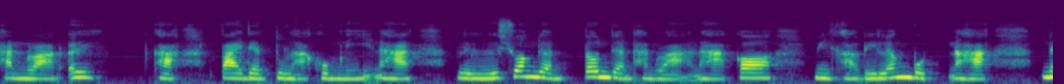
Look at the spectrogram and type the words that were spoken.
ธันวาเอ้ย ค่ะปลายเดือนตุลาคมนี้นะคะ หรือช่วงเดือนต้นเดือนธันวานะคะ ก็มีข่าวดีเรื่องบุตรนะคะ ใน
